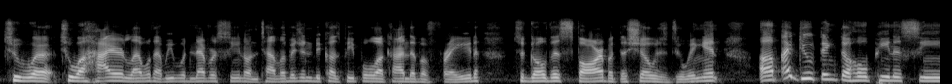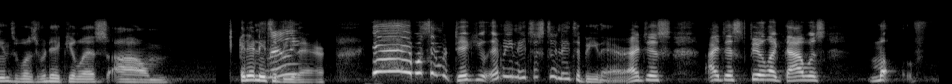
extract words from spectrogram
to a to a higher level that we would never seen on television because people are kind of afraid to go this far, but the show is doing it. Um, I do think the whole penis scenes was ridiculous. Um, it didn't need to be there. Yeah, it wasn't ridiculous. I mean, it just didn't need to be there. I just, I just feel like that was mo-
